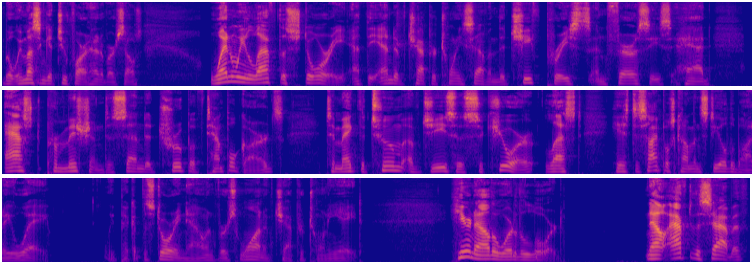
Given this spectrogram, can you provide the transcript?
But we mustn't get too far ahead of ourselves. When we left the story at the end of chapter 27, the chief priests and Pharisees had asked permission to send a troop of temple guards to make the tomb of Jesus secure, lest his disciples come and steal the body away. We pick up the story now in verse 1 of chapter 28. Hear now the word of the Lord. Now, after the Sabbath,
